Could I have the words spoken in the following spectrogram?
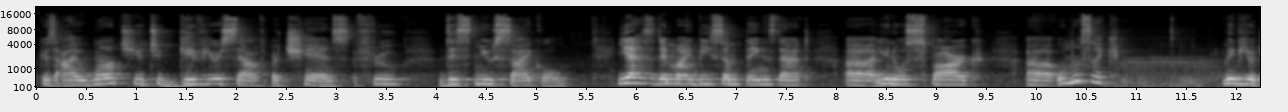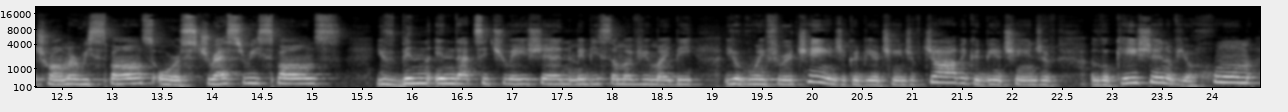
because I want you to give yourself a chance through this new cycle. Yes, there might be some things that, uh, you know, spark uh, almost like maybe a trauma response or a stress response you've been in that situation. Maybe some of you might be you're going through a change. It could be a change of job. It could be a change of location of your home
